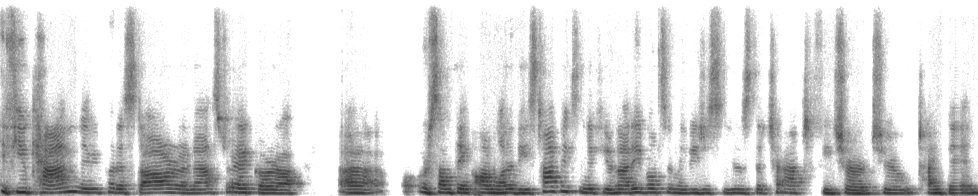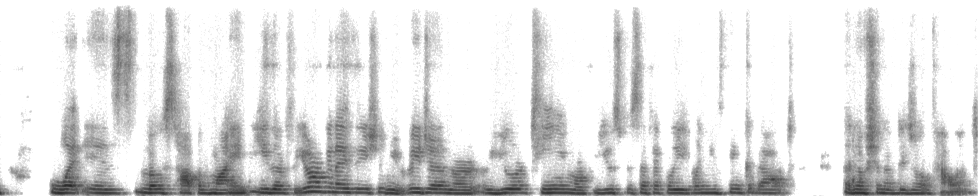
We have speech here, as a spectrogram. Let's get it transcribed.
If you can, maybe put a star or an asterisk or a uh, or something on one of these topics. And if you're not able to, maybe just use the chat feature to type in what is most top of mind, either for your organization, your region, or, or your team, or for you specifically when you think about the notion of digital talent.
